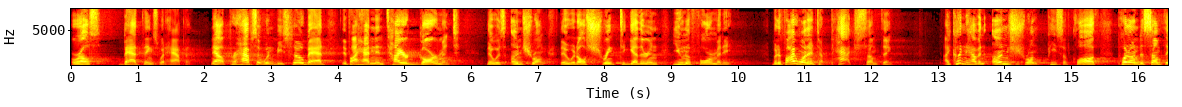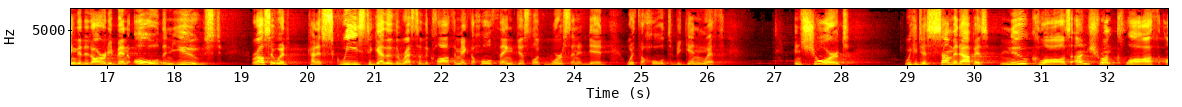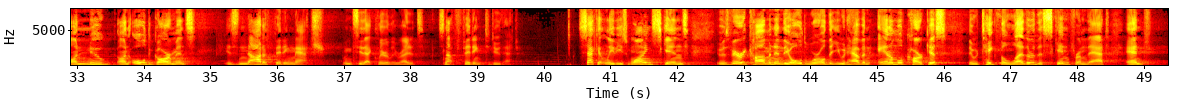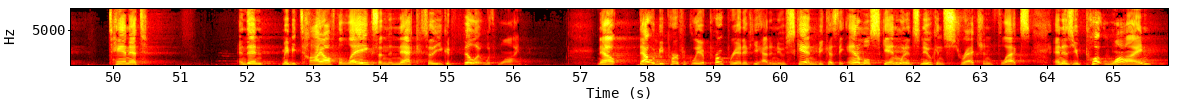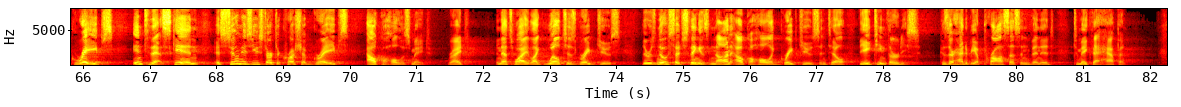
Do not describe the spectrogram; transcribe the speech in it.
or else bad things would happen. Now, perhaps it wouldn't be so bad if I had an entire garment that was unshrunk, that would all shrink together in uniformity. But if I wanted to patch something, I couldn't have an unshrunk piece of cloth put onto something that had already been old and used, or else it would kind of squeeze together the rest of the cloth and make the whole thing just look worse than it did with the hole to begin with. In short, we could just sum it up as new cloths, unshrunk cloth on new on old garments is not a fitting match. We can see that clearly, right? It's, it's not fitting to do that. Secondly, these wineskins, it was very common in the old world that you would have an animal carcass. They would take the leather, the skin from that, and tan it, and then maybe tie off the legs and the neck so that you could fill it with wine. Now, that would be perfectly appropriate if you had a new skin, because the animal's skin, when it's new, can stretch and flex. And as you put wine, grapes, into that skin, as soon as you start to crush up grapes, alcohol is made, right? And that's why, like Welch's grape juice, there was no such thing as non alcoholic grape juice until the 1830s, because there had to be a process invented to make that happen.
